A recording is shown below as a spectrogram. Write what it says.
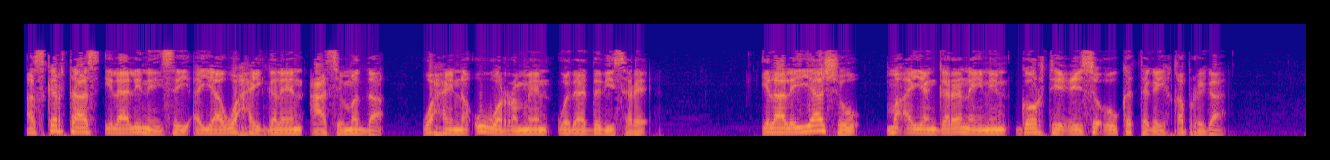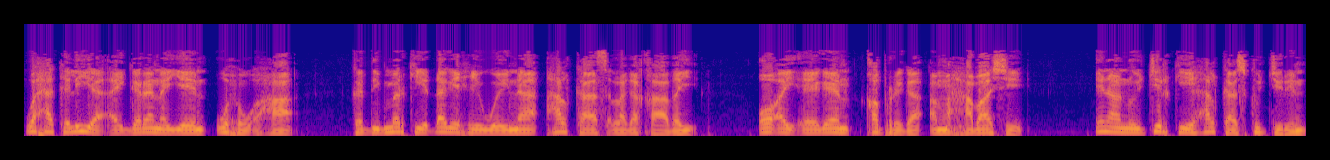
askartaas ilaalinaysay ayaa waxay galeen caasimadda waxayna u warrameen wadaaddadii sare. Ilaaliyayaashu ma ayan garanaynin goortii ciise uu ka tegay qabriga. Waxa keliya ay garanayeen wuxuu ahaa ka dib markii dhagaxii weynaa halkaas laga qaaday oo ay eegeen qabriga ama xabaashii inaannu jidhkii halkaas ku jirin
